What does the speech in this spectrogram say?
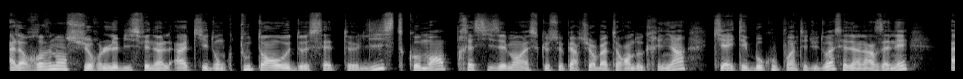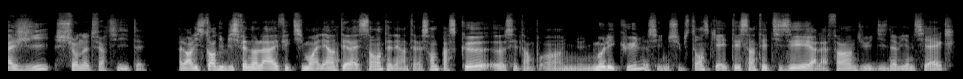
Alors revenons sur le bisphénol A qui est donc tout en haut de cette liste. Comment précisément est-ce que ce perturbateur endocrinien, qui a été beaucoup pointé du doigt ces dernières années, agit sur notre fertilité? Alors l'histoire du bisphénol A, effectivement, elle est intéressante. Elle est intéressante parce que euh, c'est un, une molécule, c'est une substance qui a été synthétisée à la fin du 19e siècle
